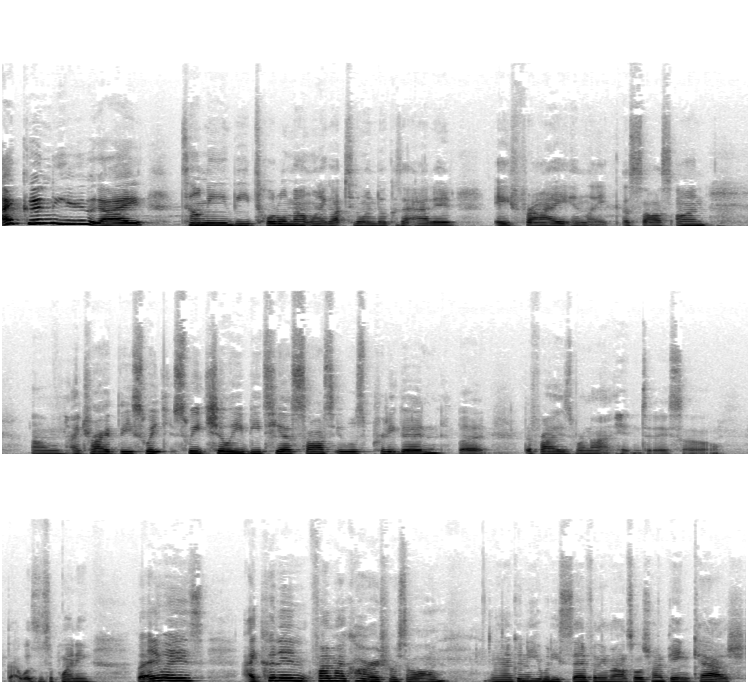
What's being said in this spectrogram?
I couldn't hear the guy tell me the total amount when I got to the window because I added a fry and like a sauce on. Um, I tried the sweet sweet chili BTS sauce. It was pretty good, but the fries were not hitting today, so that was disappointing. But anyways, I couldn't find my card first of all, and I couldn't hear what he said for the amount, so I was trying to pay in cash,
